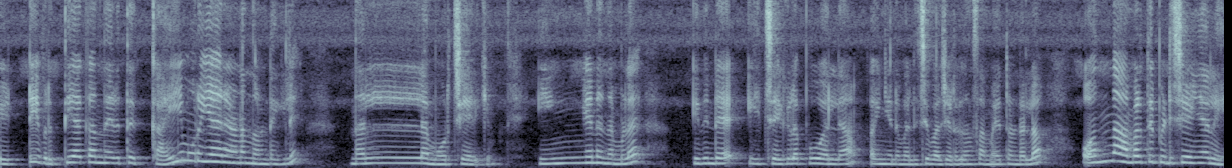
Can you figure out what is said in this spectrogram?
വെട്ടി വൃത്തിയാക്കാൻ നേരത്ത് കൈ മുറിയാനാണെന്നുണ്ടെങ്കിൽ നല്ല മൂർച്ചയായിരിക്കും. ഇങ്ങനെ നമ്മൾ ഇതിന്റെ ഈ ചെകിളപ്പൂവെല്ലാം ഇങ്ങനെ വലിച്ച് വലിച്ചെടുക്കുന്ന സമയത്തുണ്ടല്ലോ ഒന്ന് അമർത്തി പിടിച്ചു കഴിഞ്ഞാലേ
